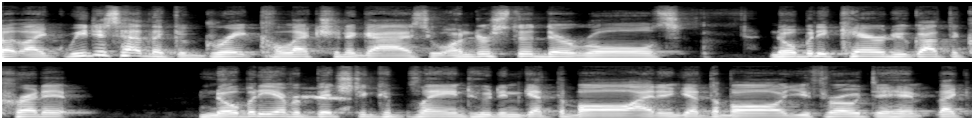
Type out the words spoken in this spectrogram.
But like we just had like a great collection of guys who understood their roles. Nobody cared who got the credit. Nobody ever bitched and complained who didn't get the ball. I didn't get the ball. You throw it to him. Like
